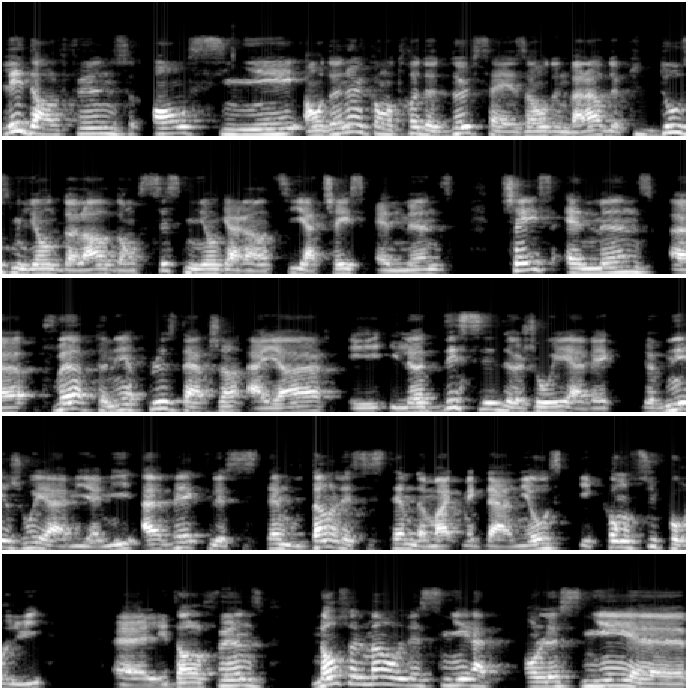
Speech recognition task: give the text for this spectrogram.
les Dolphins ont signé, ont donné un contrat de deux saisons d'une valeur de plus de 12 millions de dollars, dont 6 millions garantis à Chase Edmonds. Chase Edmonds euh, pouvait obtenir plus d'argent ailleurs et il a décidé de jouer avec, de venir jouer à Miami avec le système ou dans le système de Mike McDaniels qui est conçu pour lui. Euh, les Dolphins non seulement on l'a signé, on l'a signé euh,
